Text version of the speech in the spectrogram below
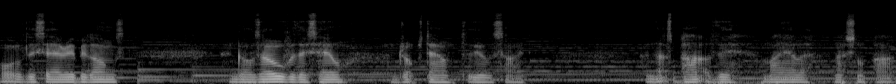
All of this area belongs and goes over this hill and drops down to the other side and that's part of the Maiella National Park.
